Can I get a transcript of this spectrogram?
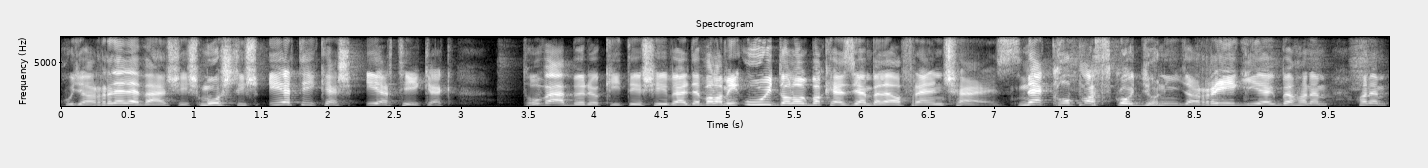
hogy a releváns és most is értékes értékek tovább örökítésével, de valami új dologba kezdjen bele a franchise. Ne kapaszkodjon így a régiekbe, hanem, hanem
